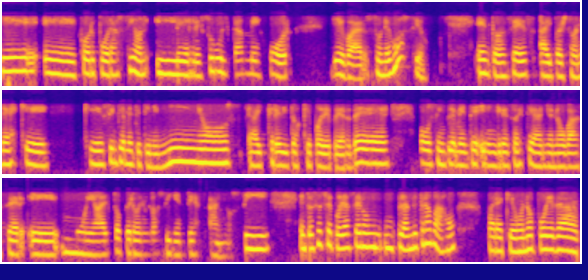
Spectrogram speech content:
qué eh, corporación le resulta mejor llevar su negocio. Entonces, hay personas que, que simplemente tienen niños, hay créditos que puede perder, o simplemente el ingreso este año no va a ser eh, muy alto, pero en los siguientes años sí. Entonces, se puede hacer un, un plan de trabajo para que uno pueda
